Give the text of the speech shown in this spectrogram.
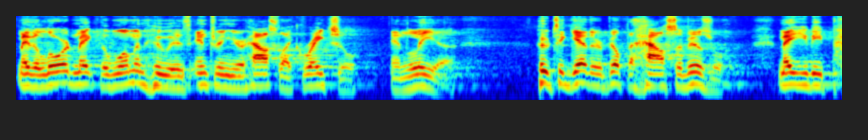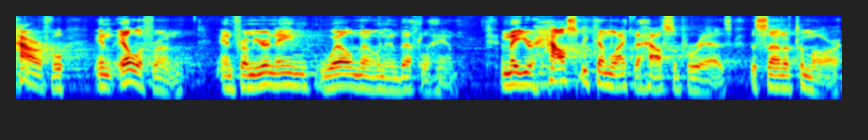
May the Lord make the woman who is entering your house like Rachel and Leah, who together built the house of Israel. May you be powerful in Ephraim and from your name well known in Bethlehem. And may your house become like the house of Perez, the son of Tamar,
